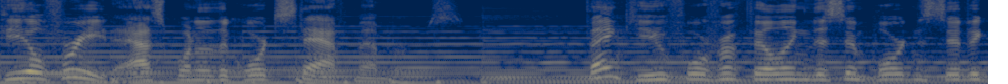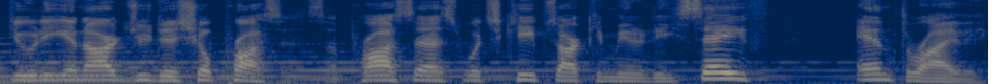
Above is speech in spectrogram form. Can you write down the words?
feel free to ask one of the court staff members. Thank you for fulfilling this important civic duty in our judicial process, a process which keeps our community safe and thriving.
